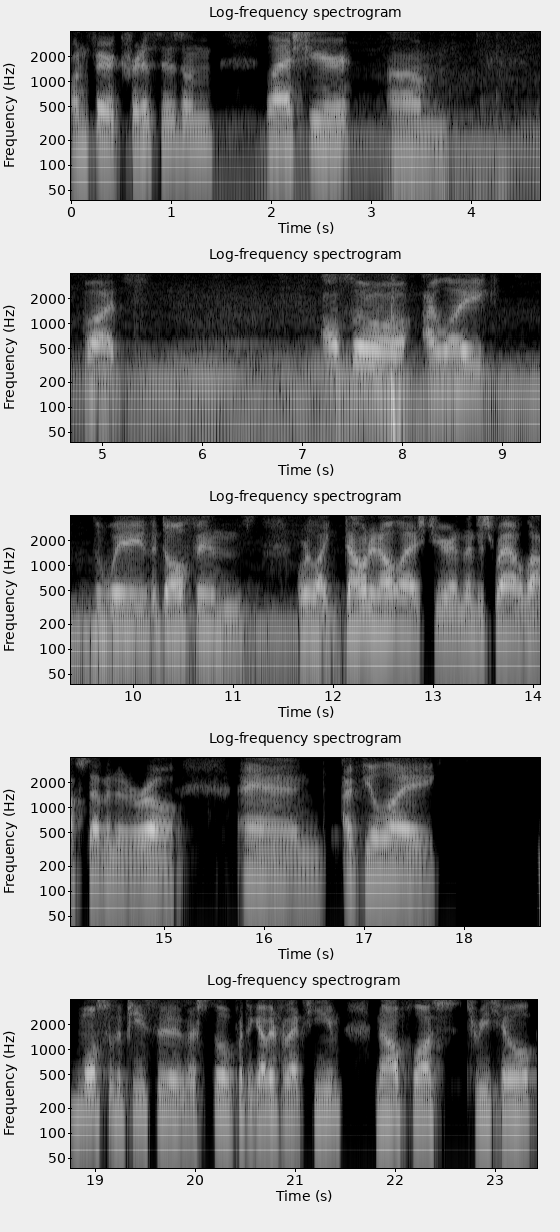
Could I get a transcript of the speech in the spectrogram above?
unfair criticism last year. Um, but also, I like the way the Dolphins were like down and out last year and then just rattled off seven in a row. And I feel like most of the pieces are still put together for that team now. Plus Tyreek Hill,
